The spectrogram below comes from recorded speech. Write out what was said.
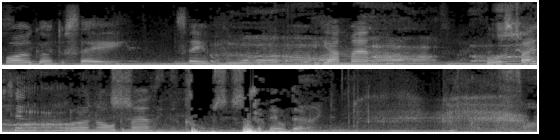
Who are we going to say save? A young man who was fighting, or an old man builder?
